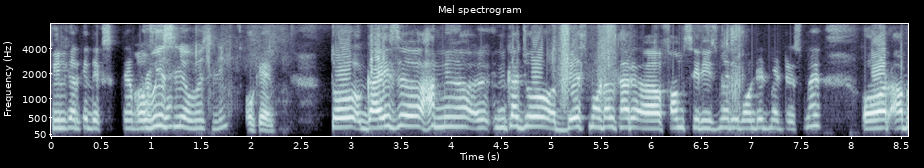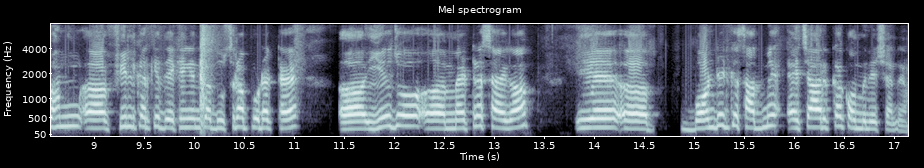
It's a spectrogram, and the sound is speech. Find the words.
फील करके देख सकते हैं ऑब्वियसली ऑब्वियसली ओके तो गाइज़ हम इनका जो बेस मॉडल था फर्म सीरीज़ में रिबॉन्डेड मेट्रेस में और अब हम फील करके देखेंगे इनका दूसरा प्रोडक्ट है। ये जो मेट्रेस आएगा ये बॉन्डेड के साथ में एचआर का कॉम्बिनेशन है।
